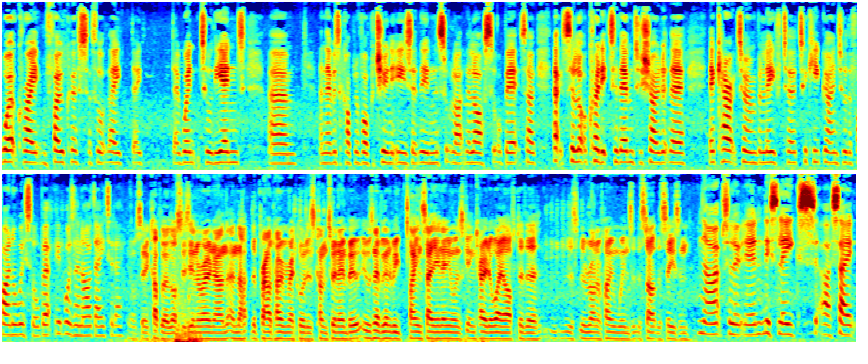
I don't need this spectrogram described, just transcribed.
work rate and focus. I thought they they, they went till the end. Um, and there was a couple of opportunities in the sort of like the last sort of bit. So that's a lot of credit to them to show that their their character and belief to, to keep going till the final whistle. But it wasn't our day today. Obviously, a couple of losses in a row now, and the, the proud home record has come to an end. But it was never going to be plain sailing. Anyone's getting carried away after the, the, the run of home wins at the start of the season. No, absolutely. And this league's, I say it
